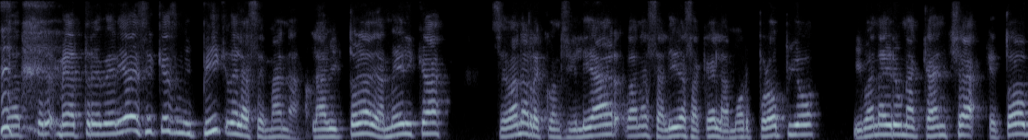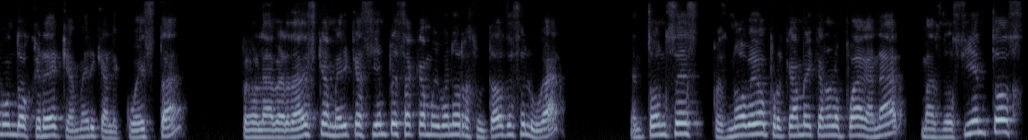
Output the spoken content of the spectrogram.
Me, atre- me atrevería a decir que es mi pick de la semana. La victoria de América. Se van a reconciliar, van a salir a sacar el amor propio y van a ir a una cancha que todo el mundo cree que América le cuesta, pero la verdad es que América siempre saca muy buenos resultados de ese lugar. Entonces, pues no veo por qué América no lo pueda ganar. Más 200,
